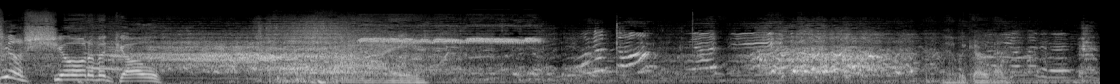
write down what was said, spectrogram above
just short of a goal. There we go then.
